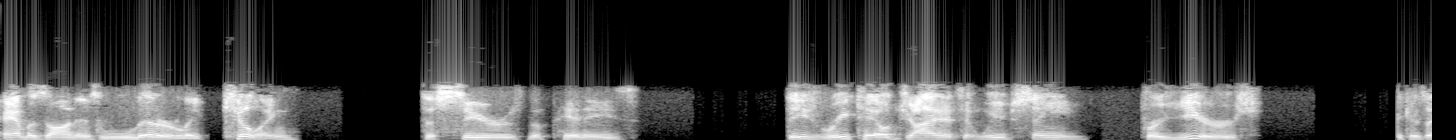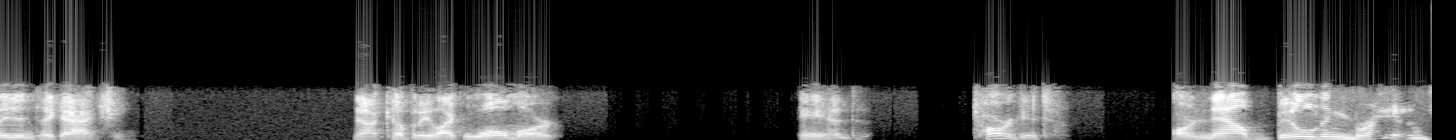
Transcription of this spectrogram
Amazon is literally killing the Sears, the Penney's, these retail giants that we've seen for years because they didn't take action. Now, a company like Walmart and Target are now building brands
